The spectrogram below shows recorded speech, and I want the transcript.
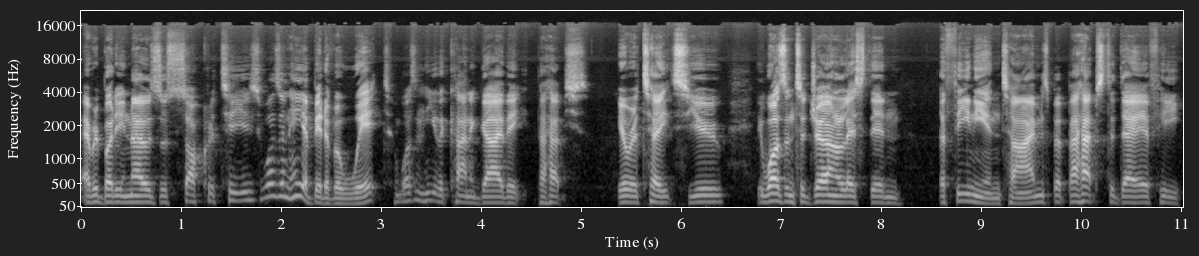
everybody knows as Socrates. Wasn't he a bit of a wit? Wasn't he the kind of guy that perhaps irritates you? He wasn't a journalist in Athenian times, but perhaps today, if he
